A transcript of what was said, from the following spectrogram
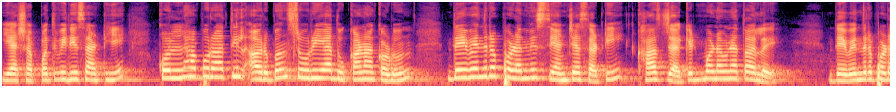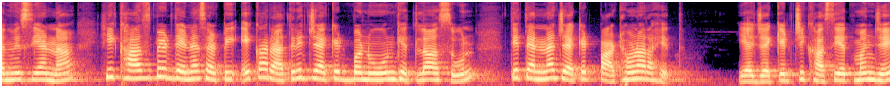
या शपथविधीसाठी कोल्हापुरातील अर्बन स्टोरी या दुकानाकडून देवेंद्र फडणवीस यांच्यासाठी खास जॅकेट बनवण्यात आलं आहे देवेंद्र फडणवीस यांना ही खास भेट देण्यासाठी एका रात्रीत जॅकेट बनवून घेतलं असून ते त्यांना जॅकेट पाठवणार आहेत. या जॅकेटची खासियत म्हणजे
